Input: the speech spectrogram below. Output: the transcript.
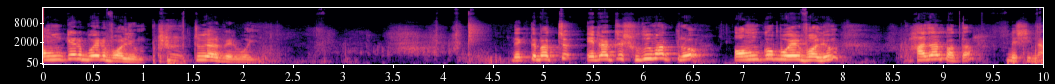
অঙ্কের বইয়ের ভলিউম টুয়েলভের বই। দেখতে পাচ্ছ, এটা হচ্ছে শুধুমাত্র অঙ্ক বইয়ের ভলিউম হাজার পাতা, বেশি না।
